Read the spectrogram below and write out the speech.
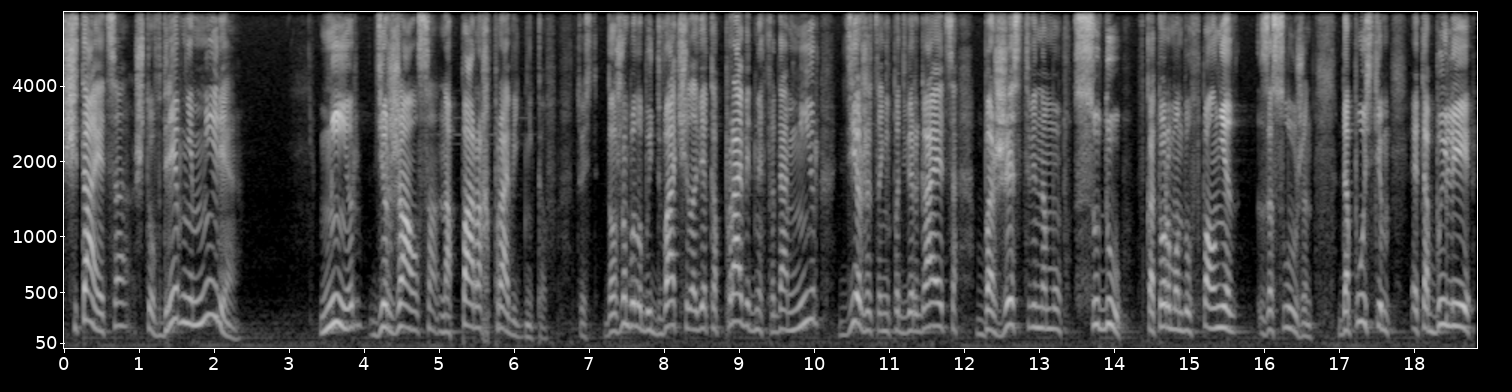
считается, что в древнем мире мир держался на парах праведников – то есть должно было быть два человека праведных, тогда мир держится, не подвергается божественному суду, в котором он был вполне заслужен. Допустим, это были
